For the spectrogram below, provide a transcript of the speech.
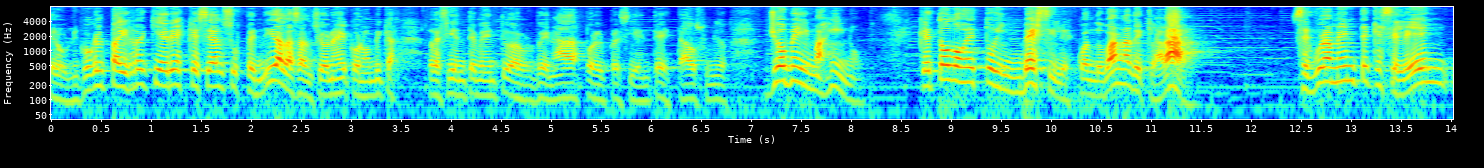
que lo único que el país requiere es que sean suspendidas las sanciones económicas recientemente ordenadas por el presidente de Estados Unidos. Yo me imagino que todos estos imbéciles cuando van a declarar, seguramente que se leen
